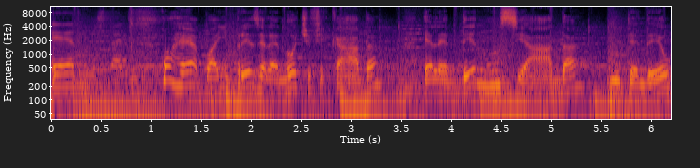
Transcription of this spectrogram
é, administrar isso. Correto, a empresa ela é notificada, ela é denunciada, entendeu?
